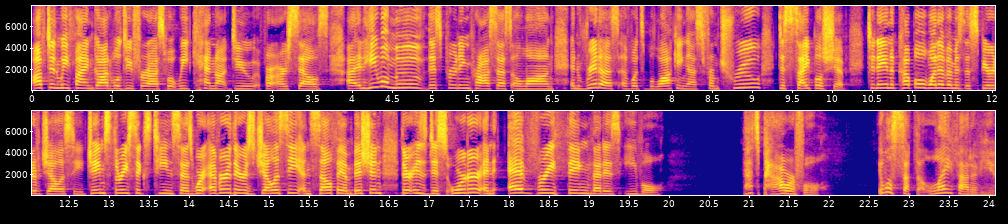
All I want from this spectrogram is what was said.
Often we find God will do for us what we cannot do for ourselves. Uh, and He will move this pruning process along and rid us of what's blocking us from true discipleship. To name a couple, one of them is the spirit of jealousy. James 3:16 says, Wherever there is jealousy and self-ambition, there is disorder and everything that is evil. That's powerful. It will suck the life out of you.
